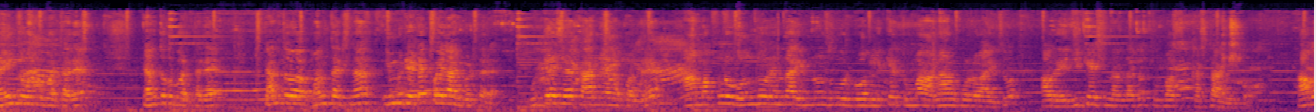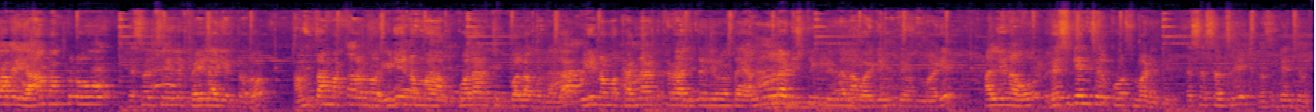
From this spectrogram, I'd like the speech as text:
ನೈನ್ತ್ವರೆಗೂ ಬರ್ತಾರೆ ಟೆಂತ್ಗೂ ಬರ್ತಾರೆ ಟೆಂತ್ ಬಂದ ತಕ್ಷಣ ಇಮಿಡಿಯೇಟಾಗಿ ಫೈಲ್ ಆಗಿಬಿಡ್ತಾರೆ. ಉದ್ದೇಶ ಕಾರಣ ಏನಪ್ಪ ಅಂದ್ರೆ ಆ ಮಕ್ಕಳು ಒಂದೂರಿಂದ ಇನ್ನೊಂದು ಊರಿಗೆ ಹೋಗ್ಲಿಕ್ಕೆ ತುಂಬಾ ಅನಾನುಕೂಲವಾಯಿತು. ಅವ್ರ ಎಜುಕೇಶನ್ ಅಂದಾಗ ತುಂಬಾ ಕಷ್ಟ ಆಗಿತ್ತು. ಆವಾಗ ಯಾವ ಮಕ್ಕಳು ಎಸ್ ಎಲ್ ಸಿಯಲ್ಲಿ ಫೇಲ್ ಆಗಿರ್ತಾರೋ ಅಂತ ಮಕ್ಕಳನ್ನು ಇಡೀ ನಮ್ಮ ಕೋಲಾರ ಚಿಕ್ಕಬಳ್ಳಾಪುರದಲ್ಲ, ಇಡೀ ನಮ್ಮ ಕರ್ನಾಟಕ ರಾಜ್ಯದಲ್ಲಿರುವಂತಹ ಎಲ್ಲ ಡಿಸ್ಟಿಕ್ಲಿಂದ ನಾವು ಐಡೆಂಟಿಫೈ ಮಾಡಿ, ಅಲ್ಲಿ ನಾವು ರೆಸಿಡೆನ್ಷಿಯಲ್ ಕೋರ್ಸ್ ಮಾಡಿದ್ವಿ. S S L C residential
